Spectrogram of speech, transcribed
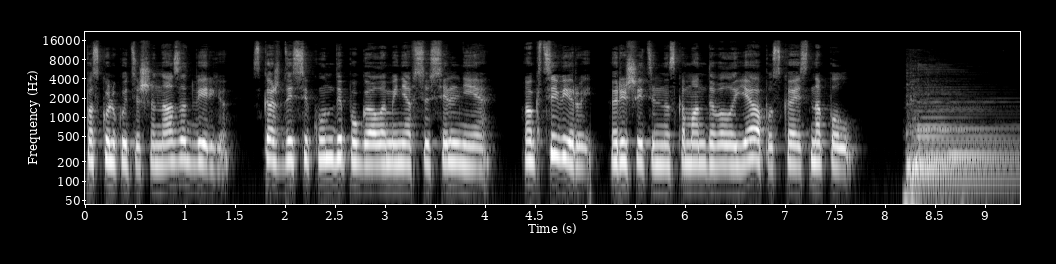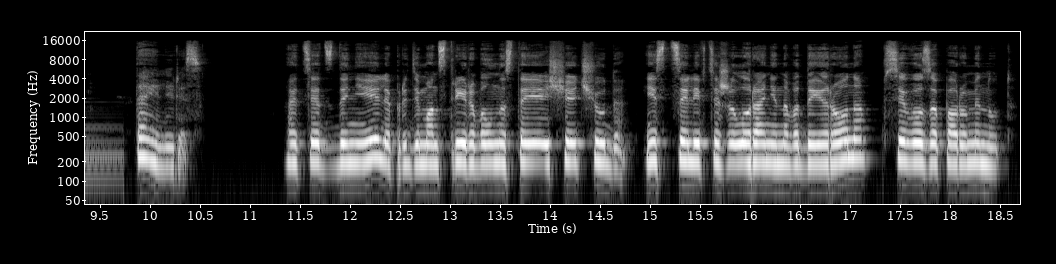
поскольку тишина за дверью с каждой секундой пугала меня все сильнее. «Активируй», – решительно скомандовала я, опускаясь на пол. Тайлерис. Отец Даниэля продемонстрировал настоящее чудо, исцелив тяжело раненого Дейрона всего за пару минут.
